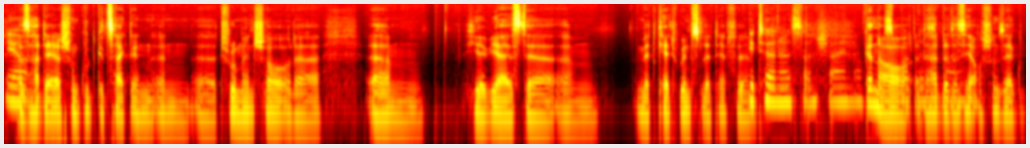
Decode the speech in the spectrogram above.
ja. Also hat er ja schon gut gezeigt in, in äh, Truman Show oder ähm, hier, wie heißt der, ähm, mit Kate Winslet, der Film. Eternal Sunshine. Genau, da hat er das ja auch schon sehr gut,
